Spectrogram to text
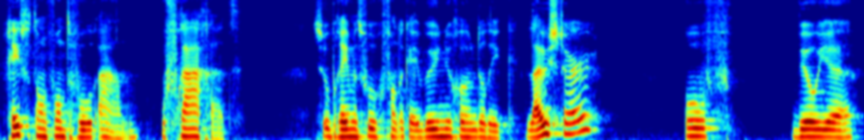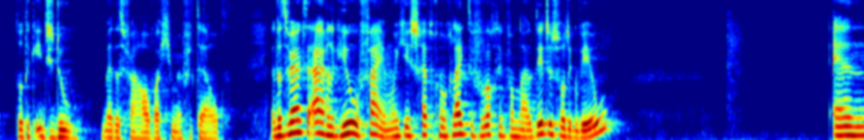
geef het dan van tevoren aan. Of vraag het. Dus op een gegeven moment vroeg ik van, oké, wil je nu gewoon dat ik luister? Of wil je dat ik iets doe met het verhaal wat je me vertelt? En dat werkt eigenlijk heel fijn, want je schept gewoon gelijk de verwachting van, nou, dit is wat ik wil. En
